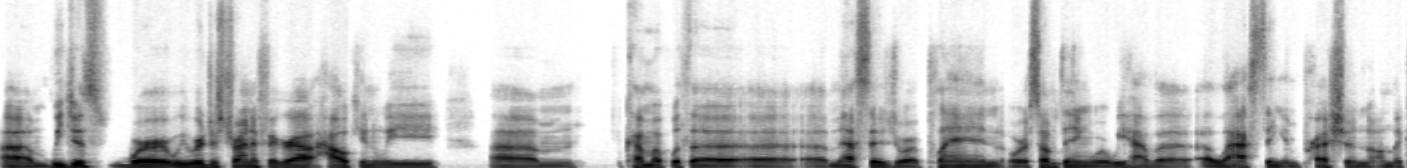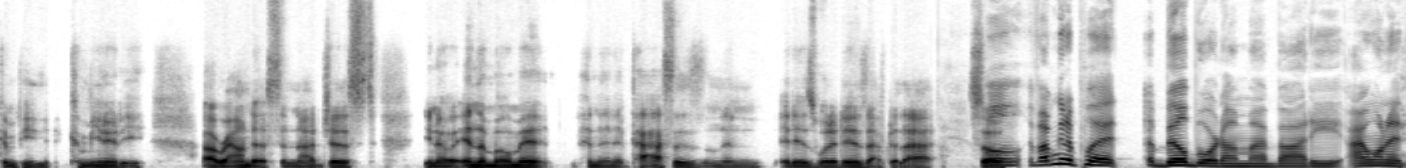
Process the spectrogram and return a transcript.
um, we just were we were just trying to figure out how can we um, come up with a, a, a, message or a plan or something where we have a, a lasting impression on the com- community around us and not just you know in the moment and then it passes and then it is what it is after that. So well, if i'm going to put a billboard on my body i want it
